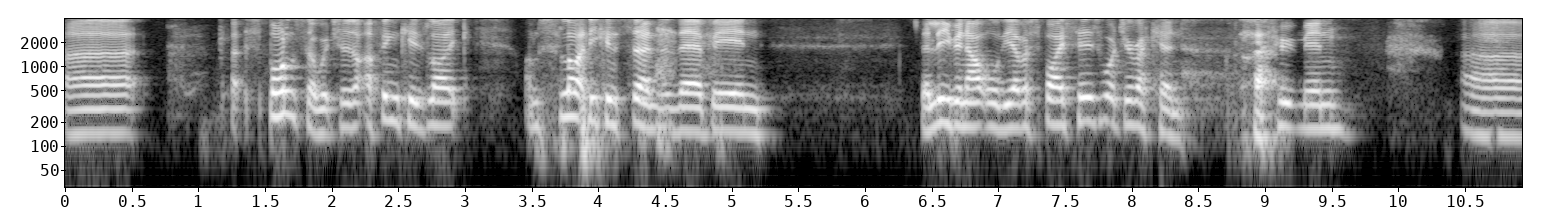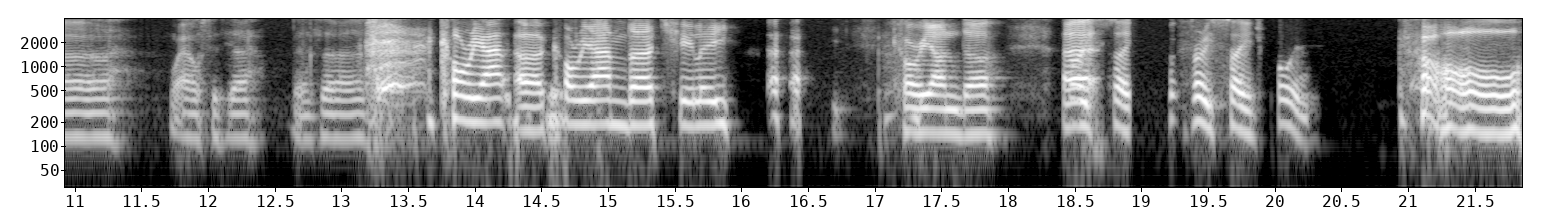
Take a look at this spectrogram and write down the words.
uh, sponsor, which is, I think is like I'm slightly concerned that they're being they're leaving out all the other spices. What do you reckon? Cumin. Uh, what else is there? There's uh, Coriander, uh, coriander, chili. coriander. Uh, Very sage, very sage point. Oh,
